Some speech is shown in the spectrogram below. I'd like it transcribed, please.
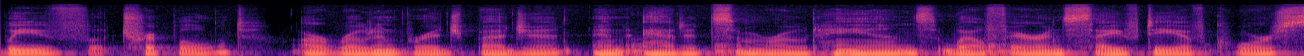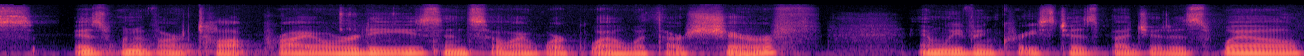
we've tripled our road and bridge budget and added some road hands. Welfare and safety, of course, is one of our top priorities, and so I work well with our sheriff, and we've increased his budget as well.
